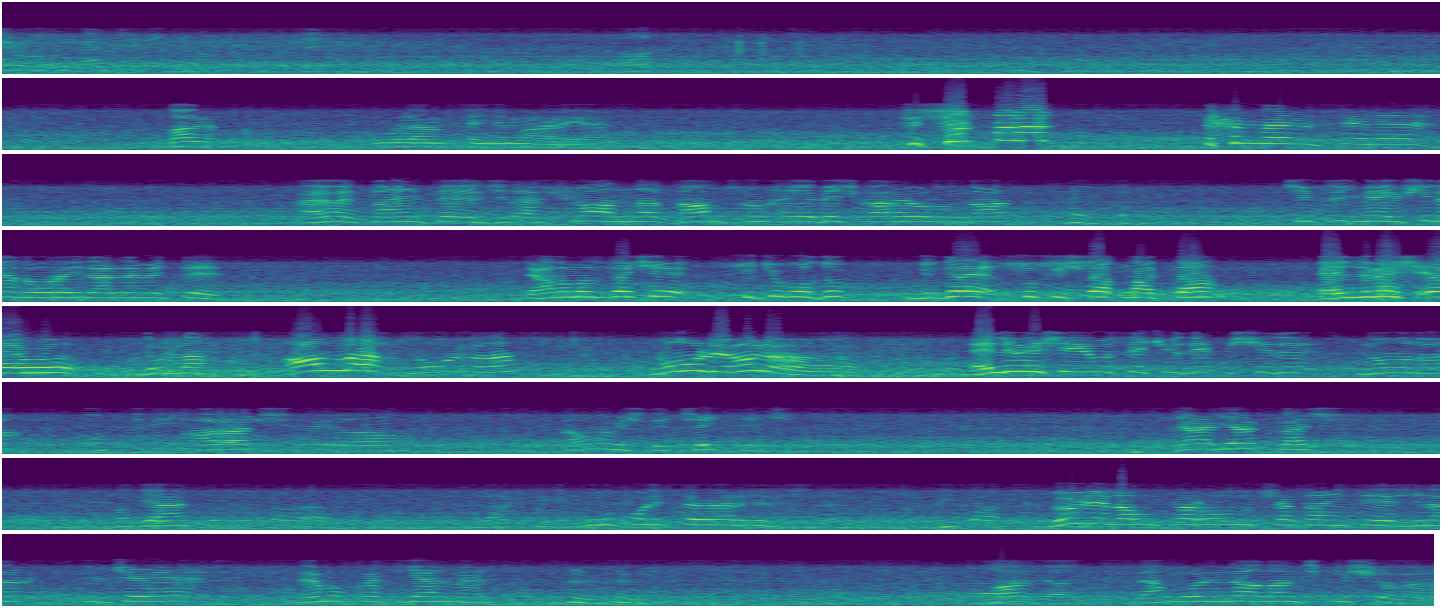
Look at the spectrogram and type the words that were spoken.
Ver oğlum ben çekeyim. Ses. Al. Bak ulan seni var ya. Fışırtma lan! ben seni. Evet sayın seyirciler şu anda Samsun E5 karayolunda çiftlik mevşine doğru ilerlemekteyiz. Yanımızdaki sütü bozuk bize su sıçratmakta. 55 EU dur lan. Allah ne oluyor lan? Ne oluyor oğlum? 55 EU 877 ne bir Araç. ya? Tamam işte çektik. Gel yaklaş. Gel. Bunu polise vereceğiz işte. Böyle lavuklar oldukça sayın seyirciler ülkeye demokrasi gelmez. Bak sembolünü alan çıkmış yola.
